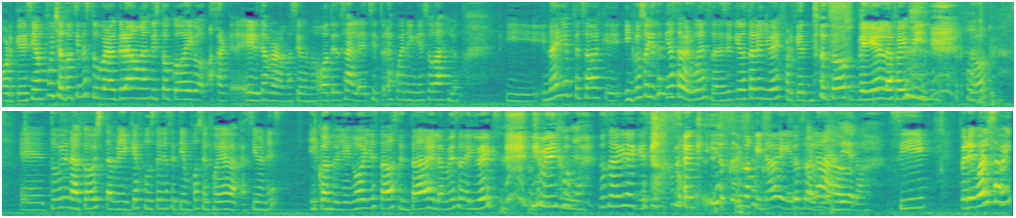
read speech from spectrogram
porque decían, pucha, tú tienes tu background, has visto código, vas a irte a programación, ¿no? O te sale, si tú eres buena en eso, hazlo. Y, nadie pensaba que, incluso yo tenía hasta vergüenza de decir que iba a estar en UX porque todos veían la fake me, ¿no? Eh, tuve una coach también que justo en ese tiempo se fue de vacaciones y cuando llegó yo estaba sentada en la mesa de UX y me dijo, no sabía que estábamos aquí, yo te imaginaba en el otro lado. Sí, pero igual, ¿saben?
